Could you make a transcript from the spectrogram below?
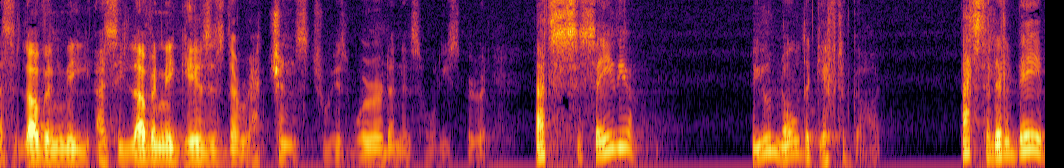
as lovingly as he lovingly gives his directions through his word and his Holy Spirit. That's the Savior. Do you know the gift of God? That's the little babe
